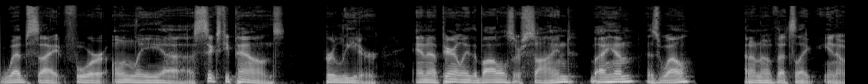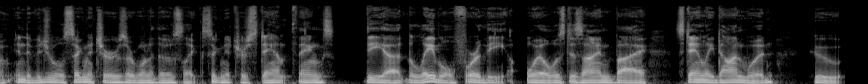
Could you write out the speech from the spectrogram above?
website for only uh, 60 pounds per liter. And apparently the bottles are signed by him as well. I don't know if that's like, you know, individual signatures or one of those like signature stamp things. The uh, the label for the oil was designed by Stanley Donwood, who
